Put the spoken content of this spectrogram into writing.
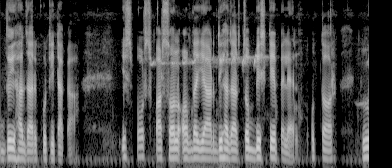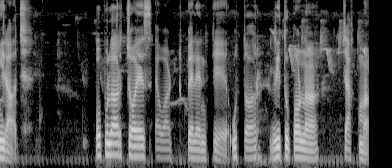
দুই হাজার কোটি টাকা। Sports person of the year দুই হাজার চব্বিশ কে পেলেন? উত্তর, মিরাজ। পপুলার চয়েস অ্যাওয়ার্ড পেলেন কে? উত্তর, ঋতুপর্ণা চাকমা।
